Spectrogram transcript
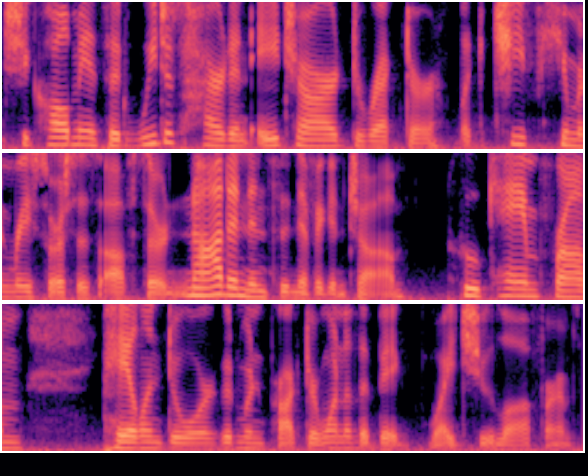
She called me and said, We just hired an HR director, like a chief human resources officer, not an insignificant job, who came from and Dorr, Goodwin Procter, one of the big white shoe law firms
